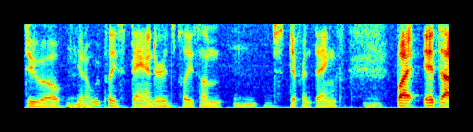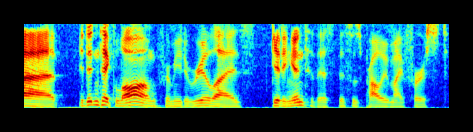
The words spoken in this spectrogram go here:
duo. Mhm. You know, we play standards, play some Mhm. just different things. Mhm. But it uh, it didn't take long for me to realize getting into this. This was probably my first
